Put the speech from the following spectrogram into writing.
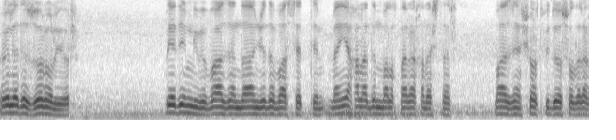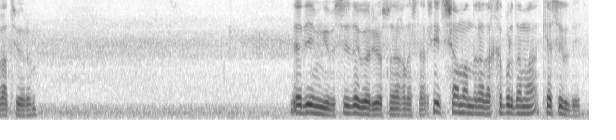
Öyle de zor oluyor. Dediğim gibi bazen daha önce de bahsettim. Ben yakaladığım balıklar arkadaşlar bazen short videosu olarak atıyorum. Dediğim gibi siz de görüyorsunuz arkadaşlar. Hiç şamandırada kıpırdama kesildi.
